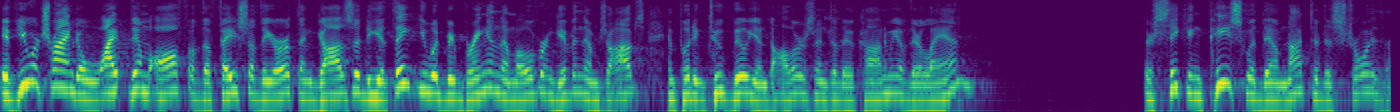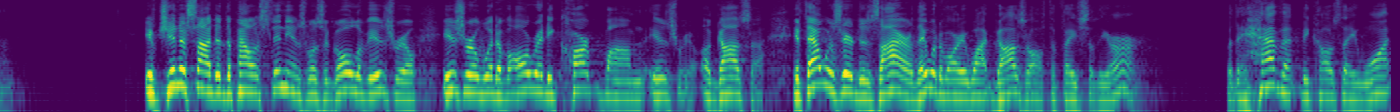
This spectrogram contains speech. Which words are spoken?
If you were trying to wipe them off of the face of the earth in Gaza, do you think you would be bringing them over and giving them jobs and putting $2 billion into the economy of their land? They're seeking peace with them, not to destroy them. If genocide of the Palestinians was a goal of Israel, Israel would have already carp bombed Israel, uh, Gaza. If that was their desire, they would have already wiped Gaza off the face of the earth. But they haven't because they want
